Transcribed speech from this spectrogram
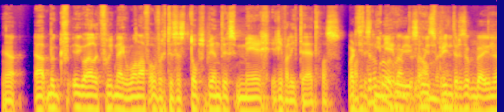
Ja, ja ik, ik, eigenlijk vroeg ik mij gewoon af of er tussen topsprinters meer rivaliteit was. Maar Want er zitten ook wel dan goede tussen sprinters ook bij hun, hè.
